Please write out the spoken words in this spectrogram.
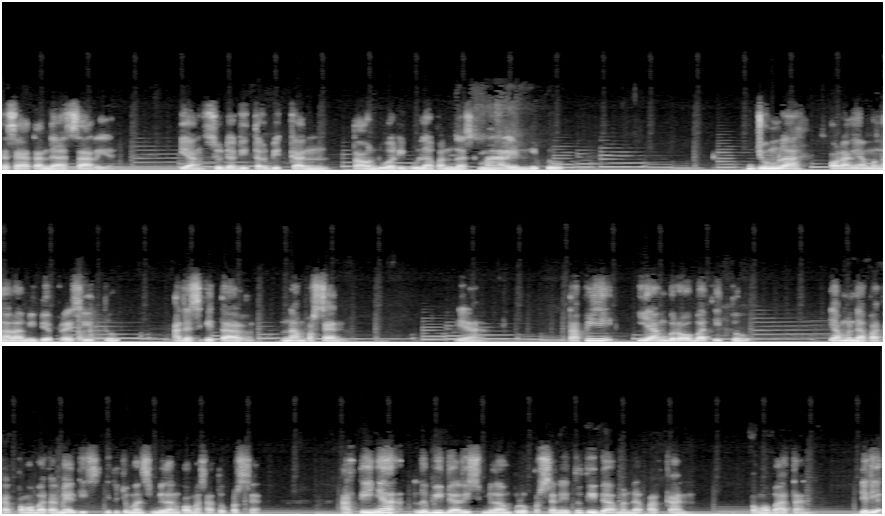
kesehatan dasar ya yang sudah diterbitkan tahun 2018 kemarin itu jumlah orang yang mengalami depresi itu ada sekitar 6% ya. Tapi yang berobat itu yang mendapatkan pengobatan medis itu cuma 9,1 persen. Artinya lebih dari 90 persen itu tidak mendapatkan pengobatan. Jadi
